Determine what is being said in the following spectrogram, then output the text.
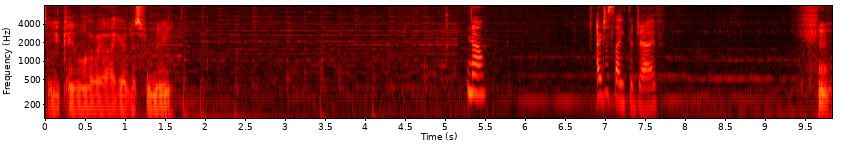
So you came all the way out here just for me? No. I just like to drive. Hmm.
